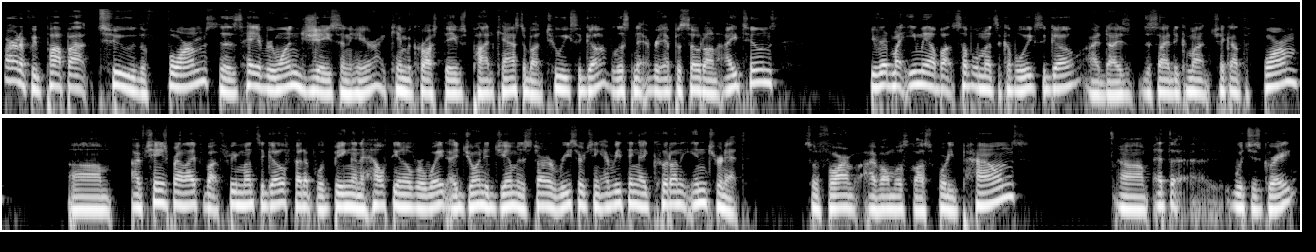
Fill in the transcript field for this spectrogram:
All right, if we pop out to the forum, says, Hey everyone, Jason here. I came across Dave's podcast about two weeks ago. I've listened to every episode on iTunes. He read my email about supplements a couple weeks ago. I decided to come out and check out the forum. Um, I've changed my life about three months ago, fed up with being unhealthy and overweight. I joined a gym and started researching everything I could on the internet. So far, I've almost lost 40 pounds, um, at the, uh, which is great.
